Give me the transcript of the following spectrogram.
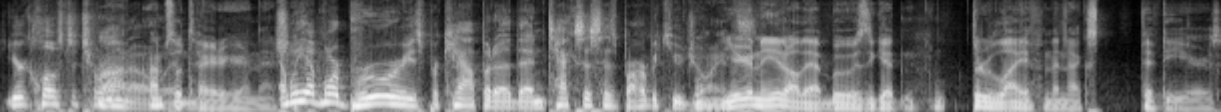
you're close to Toronto. I'm so and- tired of hearing that. And shit. we have more breweries per capita than Texas has barbecue joints. You're gonna need all that booze to get through life in the next 50 years.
